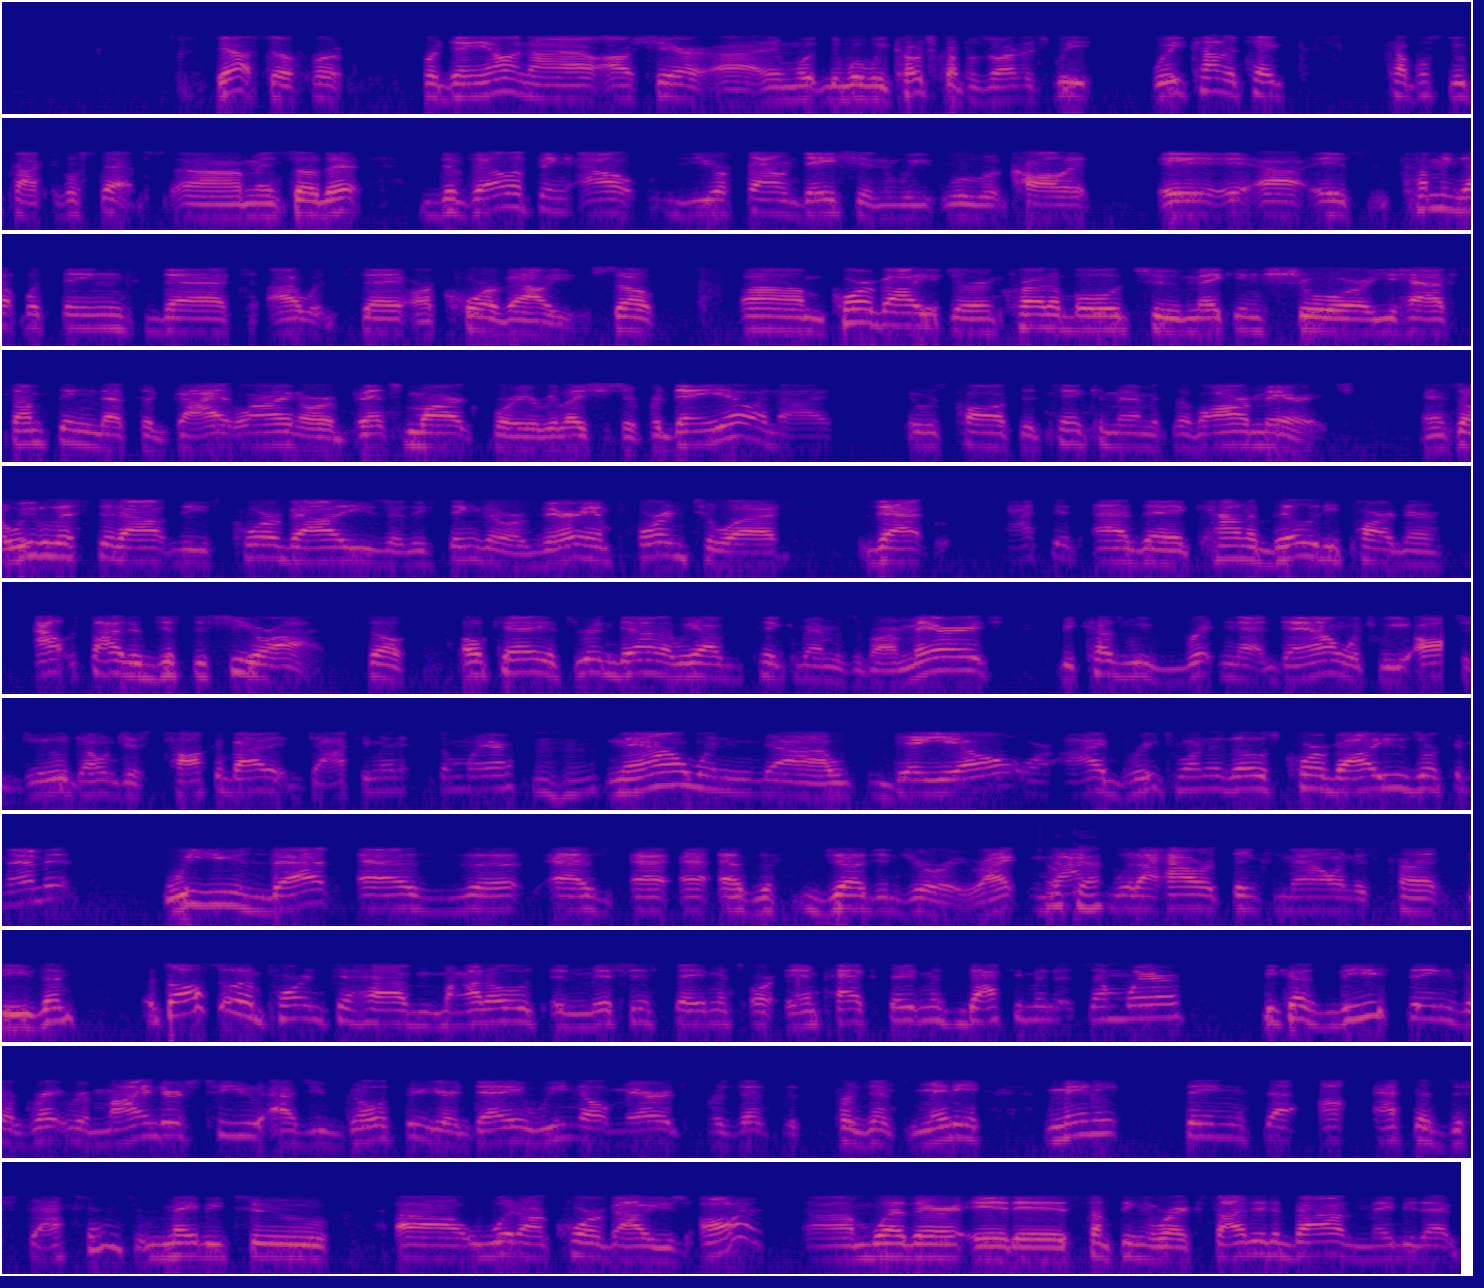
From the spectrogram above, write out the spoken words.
Yeah, so for for Danielle and I, I'll share, uh, and what, what, we coach couples on is we we kind of take couples through practical steps, um, and so that developing out your foundation, we, we would call it, it uh, is coming up with things that I would say are core values. So. Um, core values are incredible to making sure you have something that's a guideline or a benchmark for your relationship. For Danielle and I, it was called the Ten Commandments of our marriage. And so we listed out these core values or these things that were very important to us that acted as an accountability partner outside of just the she or I. So, okay, it's written down that we have the Ten Commandments of our marriage. Because we've written that down, which we also do, don't just talk about it, document it somewhere. Mm-hmm. Now, when uh, Danielle or I breach one of those core values or commandments, we use that as the as as, as the judge and jury, right? Okay. Not what Howard thinks now in his current season. It's also important to have mottos and mission statements or impact statements documented somewhere because these things are great reminders to you as you go through your day. We know marriage presents presents many many things that act as distractions, maybe to uh, what our core values are. Um, whether it is something we're excited about, maybe that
